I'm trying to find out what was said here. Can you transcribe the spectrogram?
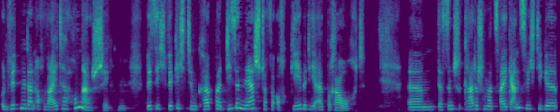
und wird mir dann auch weiter Hunger schicken, bis ich wirklich dem Körper diese Nährstoffe auch gebe, die er braucht. Ähm, das sind gerade schon mal zwei ganz wichtige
